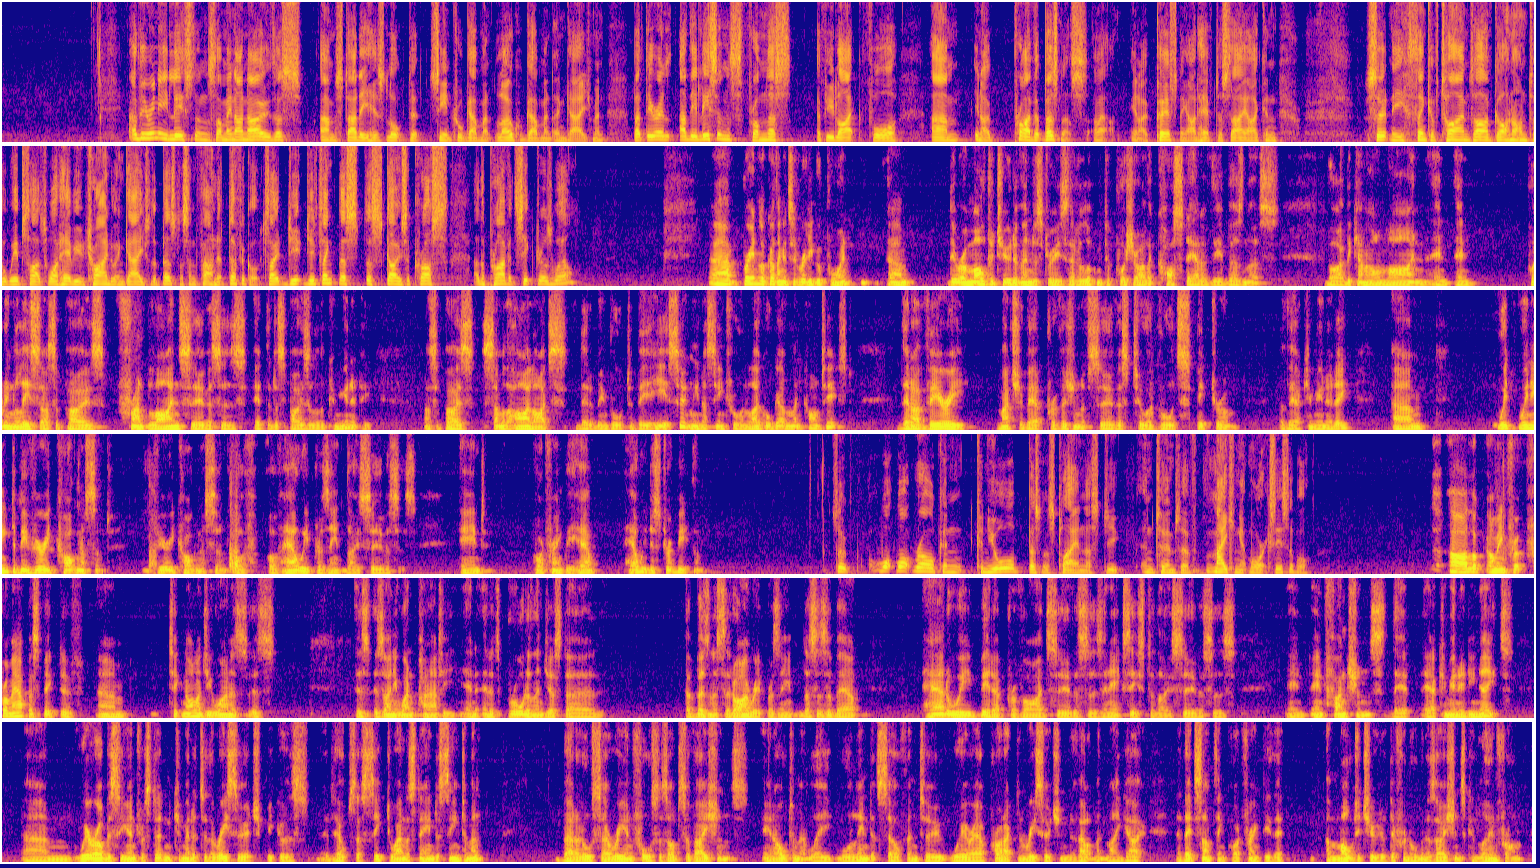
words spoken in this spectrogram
Are there any lessons? I mean, I know this um, study has looked at central government, local government engagement, but there are, are there lessons from this, if you like, for um, you know private business? You know, personally, I'd have to say I can certainly think of times I've gone on to websites, what have you, trying to engage the business and found it difficult. So, do you, do you think this, this goes across the private sector as well? Uh, Brent, look, I think it's a really good point. Um, there are a multitude of industries that are looking to push either cost out of their business by becoming online and, and putting less, I suppose, frontline services at the disposal of the community. I suppose some of the highlights that have been brought to bear here, certainly in a central and local government context, that are very much about provision of service to a broad spectrum of our community. Um, we, we need to be very cognizant, very cognizant of, of how we present those services and, quite frankly, how, how we distribute them. So, what, what role can, can your business play in this? You, in terms of making it more accessible? Oh, look, I mean, fr- from our perspective, um, technology one is, is is is only one party, and, and it's broader than just a a business that I represent. This is about how do we better provide services and access to those services and, and functions that our community needs. Um, we're obviously interested and committed to the research because it helps us seek to understand a sentiment, but it also reinforces observations and ultimately will lend itself into where our product and research and development may go. Now, that's something, quite frankly, that a multitude of different organisations can learn from.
